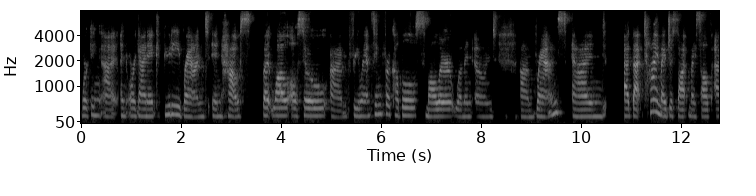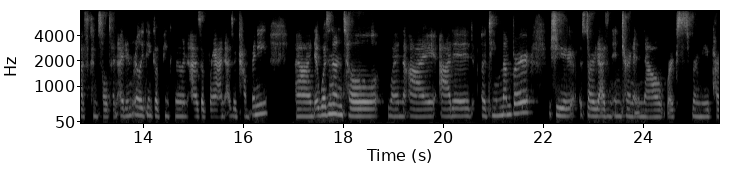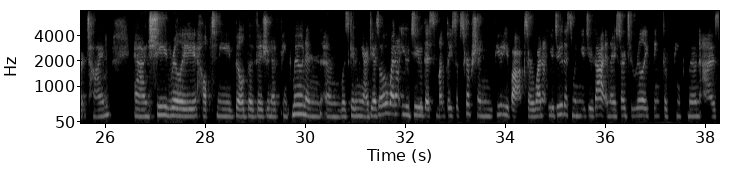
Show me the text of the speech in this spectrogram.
working at an organic beauty brand in house but while also um, freelancing for a couple smaller women owned um, brands. And at that time i just thought myself as consultant. I didn't really think of pink moon as a brand as a company and it wasn't until when I added a team member, she started as an intern and now works for me part time. And she really helped me build the vision of Pink Moon and, and was giving me ideas. Oh, why don't you do this monthly subscription beauty box? Or why don't you do this when you do that? And I started to really think of Pink Moon as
